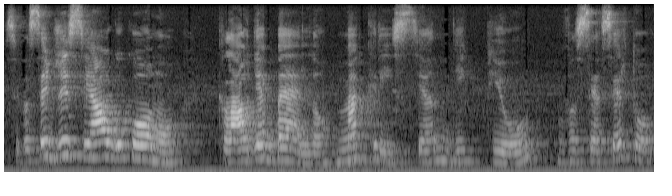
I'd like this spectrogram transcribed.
Se você disse algo como Claudio è bello, ma Christian di più, você acertou.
